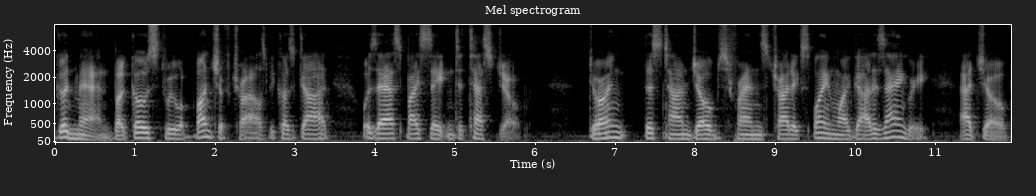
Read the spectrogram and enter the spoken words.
good man, but goes through a bunch of trials because God was asked by Satan to test Job. During this time, Job's friends try to explain why God is angry at Job,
